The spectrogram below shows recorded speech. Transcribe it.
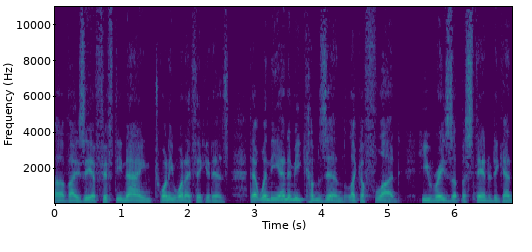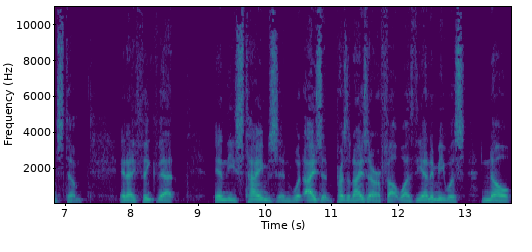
of Isaiah fifty nine twenty one, I think it is, that when the enemy comes in like a flood, he raises up a standard against him. And I think that in these times, and what Eisen, President Eisenhower felt was the enemy was no,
